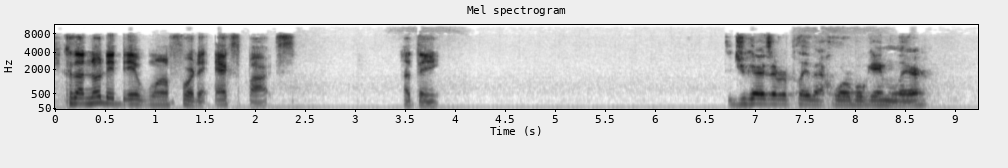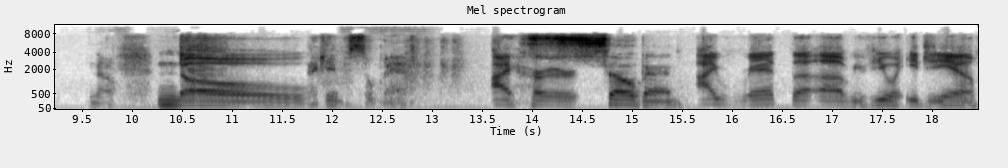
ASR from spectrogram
Because I know they did one for the Xbox. I think. did you guys ever play that horrible game Lair? No. No, That game was so bad. I heard. so bad. I read the uh, review in EGM.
